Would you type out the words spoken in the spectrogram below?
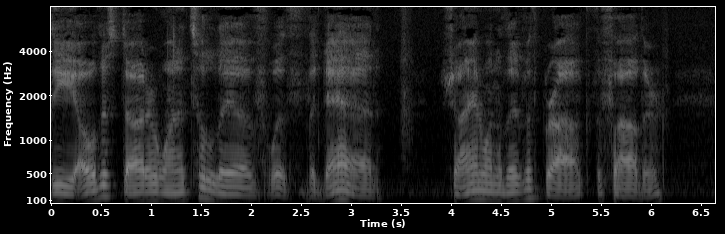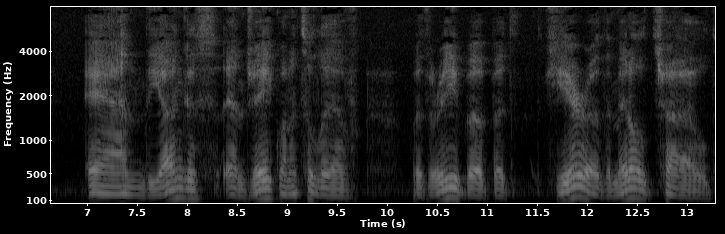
the oldest daughter wanted to live with the dad cheyenne wanted to live with brock the father and the youngest and jake wanted to live with reba but kira the middle child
